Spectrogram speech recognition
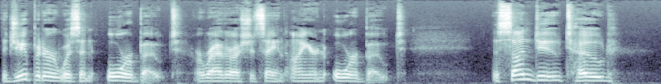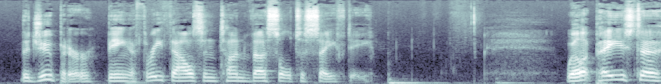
The Jupiter was an ore boat, or rather, I should say, an iron ore boat. The Sundew towed the Jupiter, being a 3,000 ton vessel, to safety. Well, it pays to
